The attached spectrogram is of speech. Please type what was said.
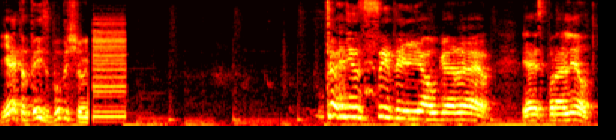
Я это ты из будущего. Да не сытый я угораю. Я из параллелки.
